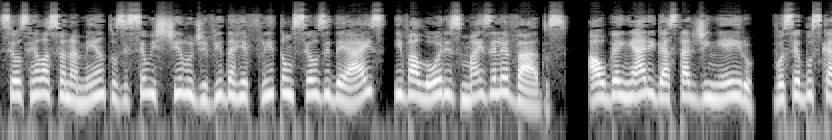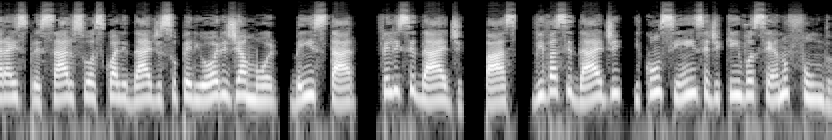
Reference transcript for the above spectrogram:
seus relacionamentos e seu estilo de vida reflitam seus ideais e valores mais elevados. Ao ganhar e gastar dinheiro, você buscará expressar suas qualidades superiores de amor, bem-estar, felicidade, paz, vivacidade e consciência de quem você é no fundo.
